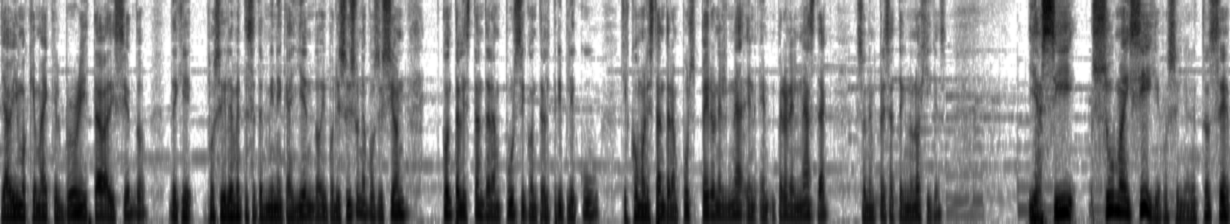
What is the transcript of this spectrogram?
Ya vimos que Michael Brewery estaba diciendo de que posiblemente se termine cayendo y por eso hizo una posición contra el Standard Poor's y contra el Triple Q, que es como el Standard Poor's, pero en el, pero en el Nasdaq, son empresas tecnológicas. Y así suma y sigue, pues señor. Entonces,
